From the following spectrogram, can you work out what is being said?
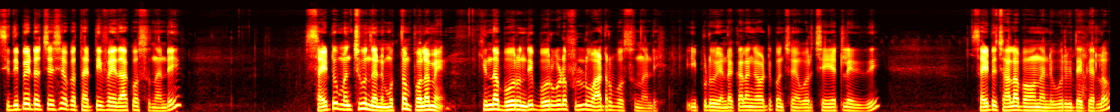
సిద్దిపేట వచ్చేసి ఒక థర్టీ ఫైవ్ దాకా వస్తుందండి. సైటు మంచిగా ఉందండి మొత్తం పొలమే. కింద బోర్ ఉంది బోర్ కూడా ఫుల్ వాటర్ పోస్తుందండి. ఇప్పుడు ఎండాకాలం కాబట్టి కొంచెం ఎవరు చేయట్లేదు ఇది. సైటు చాలా బాగుందండి ఊరికి దగ్గరలో.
